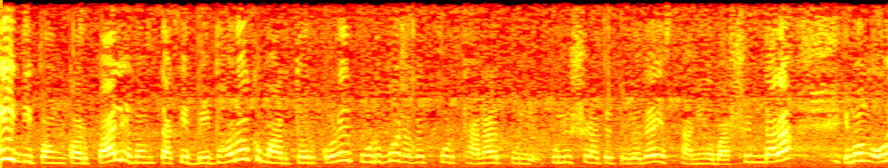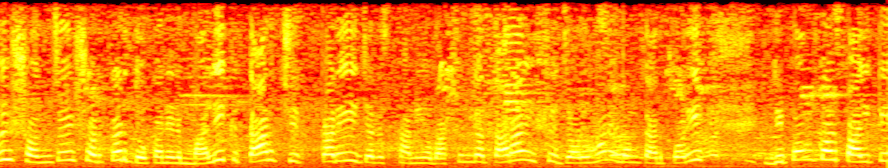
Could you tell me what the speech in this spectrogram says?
এই দীপঙ্কর পাল এবং তাকে বেধরক মারধর করে পূর্ব যাদবপুর থানার পুলিশের হাতে তুলে দেয় স্থানীয় বাসিন্দারা এবং ওই সঞ্জয় সরকার দোকানের মালিক তার চিৎকারেই যারা স্থানীয় বাসিন্দা তারা এসে জড়ো হন এবং তারপরে দীপঙ্কর পালকে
